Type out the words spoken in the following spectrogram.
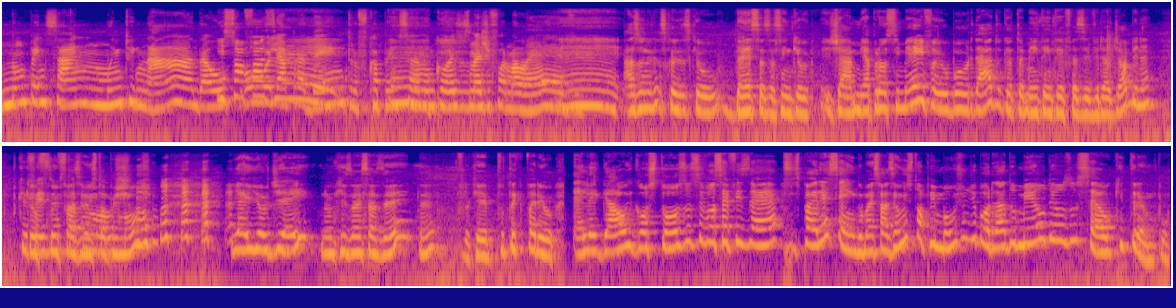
não pensar em- muito em nada, ou, ou olhar pra dentro, ficar pensando em coisas mais de forma leve. É, as únicas coisas que eu, dessas assim, que eu já me aproximei foi o bordado, que eu também tentei fazer virar job, né? Porque que eu fui um fazer um stop stop motion. E aí eu odiei, não quis mais fazer, né? Porque puta que pariu. É legal e gostoso se você fizer se esparecendo, mas fazer um stop motion de bordado, meu Deus do céu, que trampo.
